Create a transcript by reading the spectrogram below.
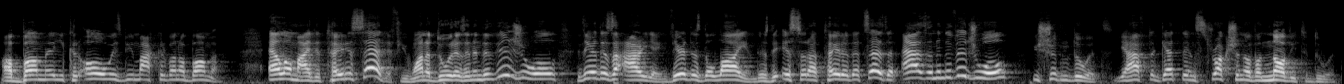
A bama, you could always be makriv on a bama. Elamai, the Torah said, if you want to do it as an individual, there there's an Aryeh, there there's the lion, there's the Isra Torah that says that as an individual, you shouldn't do it. You have to get the instruction of a Navi to do it.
